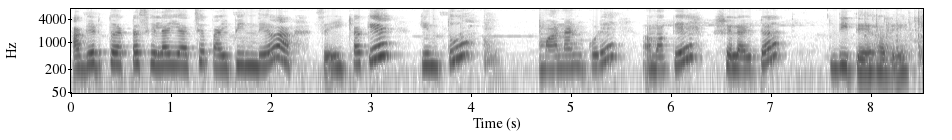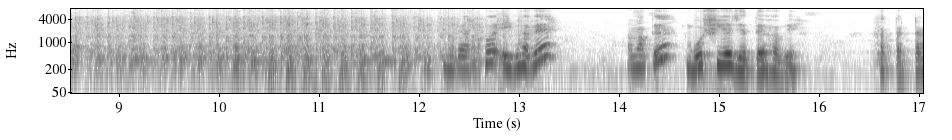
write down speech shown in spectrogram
আগের তো একটা সেলাই আছে পাইপিন দেওয়া, সেইটাকে কিন্তু মানান করে আমাকে সেলাইটা দিতে হবে। দেখো এইভাবে আমাকে বসিয়ে যেতে হবে হাতাটা।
